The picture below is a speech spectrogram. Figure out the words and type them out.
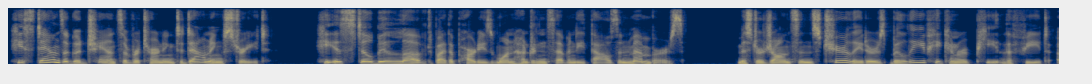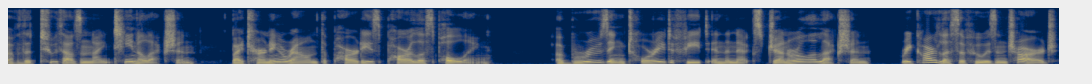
he stands a good chance of returning to Downing Street. He is still beloved by the party's 170,000 members. Mr. Johnson's cheerleaders believe he can repeat the feat of the 2019 election by turning around the party's parlous polling. A bruising Tory defeat in the next general election, regardless of who is in charge,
